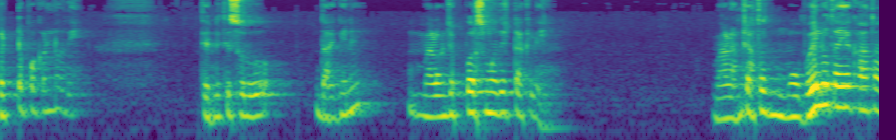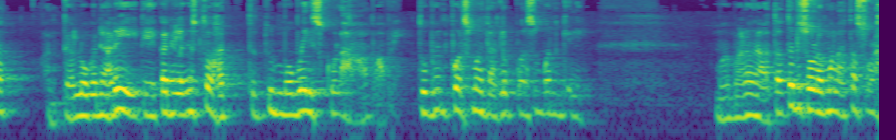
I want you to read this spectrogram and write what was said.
घट्ट पकडले होते. त्यांनी ते सर्व दागिने मॅडमच्या पर्समध्येच टाकले. मॅडमच्या हातात मोबाईल होता एका हातात. आणि त्या लोकांनी अरे ते एकाने लगेच तो हात तू मोबाईल इस्कोला हा बापरे तो पण पर्समध्ये टाकलं पर्स बंद केली. मग मॅडम आता तरी सोडा मला आता सोडा.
